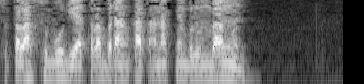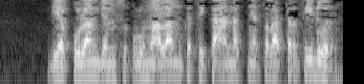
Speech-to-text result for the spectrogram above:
Setelah subuh dia telah berangkat, anaknya belum bangun. Dia pulang jam 10 malam ketika anaknya telah tertidur.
